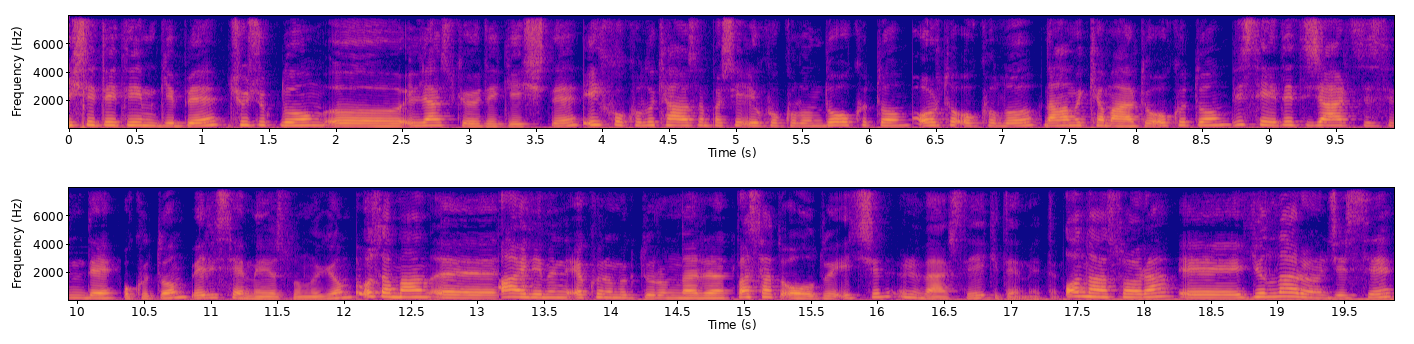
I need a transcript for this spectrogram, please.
işte dediğim gibi çocukluğum eee, İlyasköy'de geçti. İlkokulu Kazımpaşa İlkokulu'nda okudum. Ortaokulu Namık Kemal'de okudum. Liseyi de Ticaret Lisesi'nde okudum ve lise mezunuyum. O zaman eee, ailemin ekonomik durumları vasat olduğu için üniversiteye gidemedim. Ondan sonra eee, yıllar öncesi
